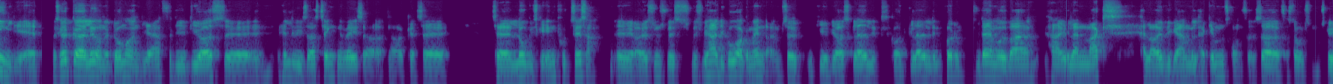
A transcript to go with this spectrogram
egentlig, at man skal ikke gøre eleverne dummere, end de er, fordi de er også øh, heldigvis også tænkende væser og kan tage, tage logiske input til sig. Øh, og jeg synes, hvis, hvis vi har de gode argumenter, så giver de også gladeligt, godt gladeligt ind på dem. Hvis vi derimod bare har et eller andet magt, halløj, vi gerne vil have gennemtrumfet, så er forståelsen måske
